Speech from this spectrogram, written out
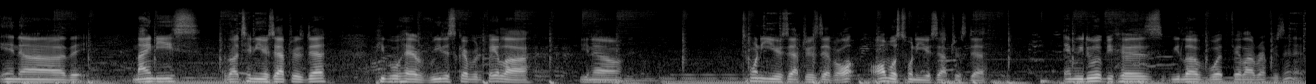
in uh, the 90s, about 10 years after his death. People have rediscovered Fela, you know, 20 years after his death, almost 20 years after his death. And we do it because we love what Fela represented.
